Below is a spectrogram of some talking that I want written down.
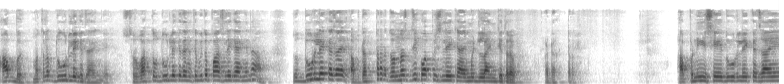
अब मतलब दूर लेके जाएँगे। शुरुआत तो दूर लेके जाएँगे, तभी तो पास लेके आएँगे ना। जो दूर लेके जाए अबडक्टर जो नज़दीक वापस लेके आए मिड लाइन की तरफ़ अडक्टर अपनी से दूर लेके जाए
